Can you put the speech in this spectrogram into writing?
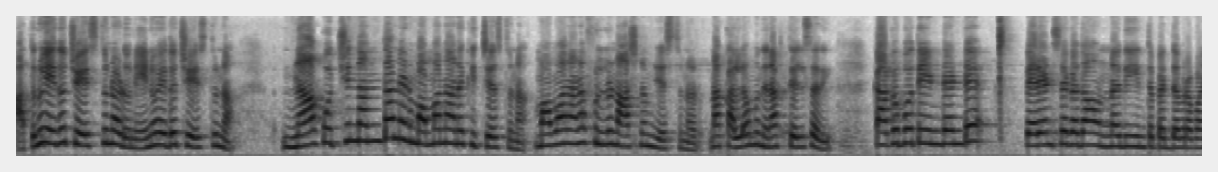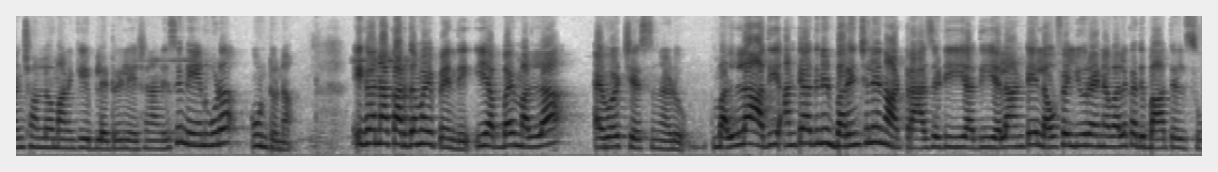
అతను ఏదో చేస్తున్నాడు నేను ఏదో చేస్తున్నా. నాకు వచ్చిందంతా నేను మా అమ్మ నాన్నకి ఇచ్చేస్తున్నా. మా అమ్మ నాన్న ఫుల్ నాశనం చేస్తున్నారు. నా కళ్ళ ముందు నాకు తెలుసది. కాకపోతే ఏంటంటే పేరెంట్సే కదా ఉన్నది ఇంత పెద్ద ప్రపంచంలో మనకి బ్లడ్ రిలేషన్ అనేసి నేను కూడా ఉంటున్నా. ఇక నాకు అర్థమైపోయింది. ఈ అబ్బాయి మళ్ళా అవాయిడ్ చేస్తున్నాడు. మళ్ళా అది అంటే అది నేను భరించలేను ఆ ట్రాజడీ అది ఎలా అంటే లవ్ ఫెయిల్యూర్ అయిన వాళ్ళకి అది బాగా తెలుసు.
